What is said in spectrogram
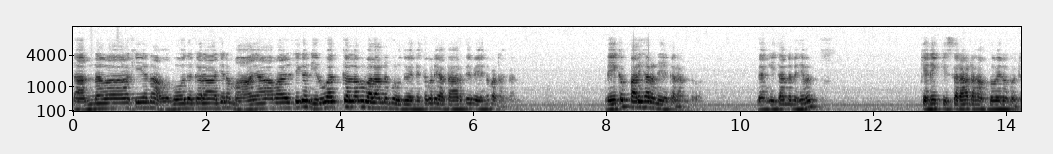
දන්නවා කියන අවබෝධ කරා කියන මායාවල් ටික නිර්වත් කළාම බලන්න පුරුදු වෙන්න. එතකොට යථාර්ථය පේන්න පටන් ගන්නවා. මේක පරිහරණය කරන්න ඕන. දැන් හිතන්න මෙහෙම කෙනෙක් ඉස්සරහට හම්බ වෙනකොට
